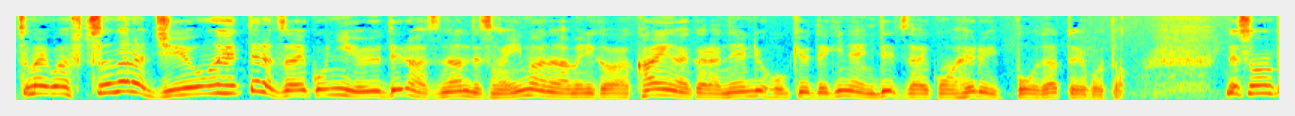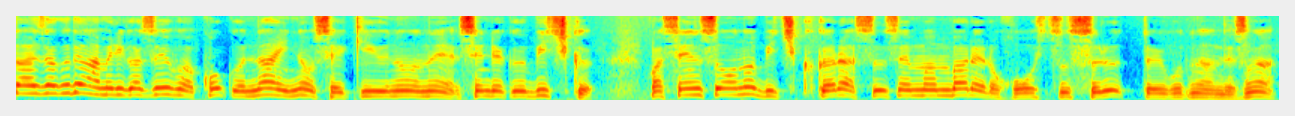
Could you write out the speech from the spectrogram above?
つまりこれ普通なら需要が減ったら在庫に余裕出るはずなんですが、今のアメリカは海外から燃料補給できないんで在庫が減る一方だということ。で、その対策でアメリカ政府は国内の石油のね、戦略備蓄、これ戦争の備蓄から数千万バレル放出するということなんですが、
